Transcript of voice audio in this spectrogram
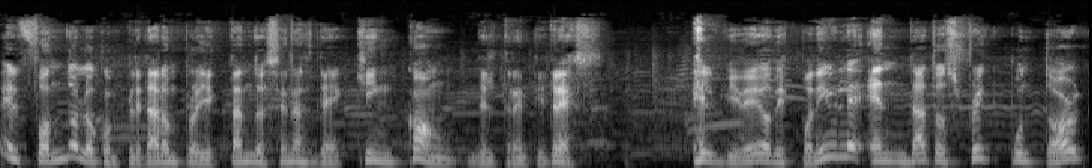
el fondo lo completaron proyectando escenas de King Kong del 33 el video disponible en datosfreak.org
